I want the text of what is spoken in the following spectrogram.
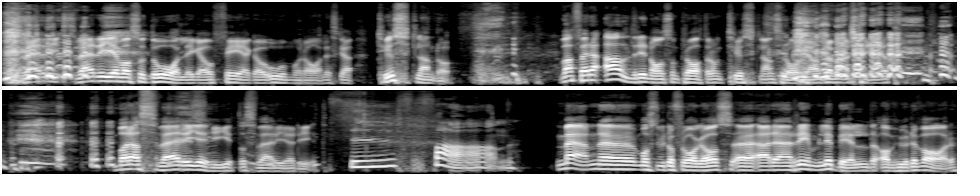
Sverige, Sverige var så dåliga och fega och omoraliska. Tyskland då? Varför är det aldrig någon som pratar om Tysklands roll i andra världskriget? Bara Sverige hit och Sverige dit. Fy fan. Men, eh, måste vi då fråga oss, eh, är det en rimlig bild av hur det var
